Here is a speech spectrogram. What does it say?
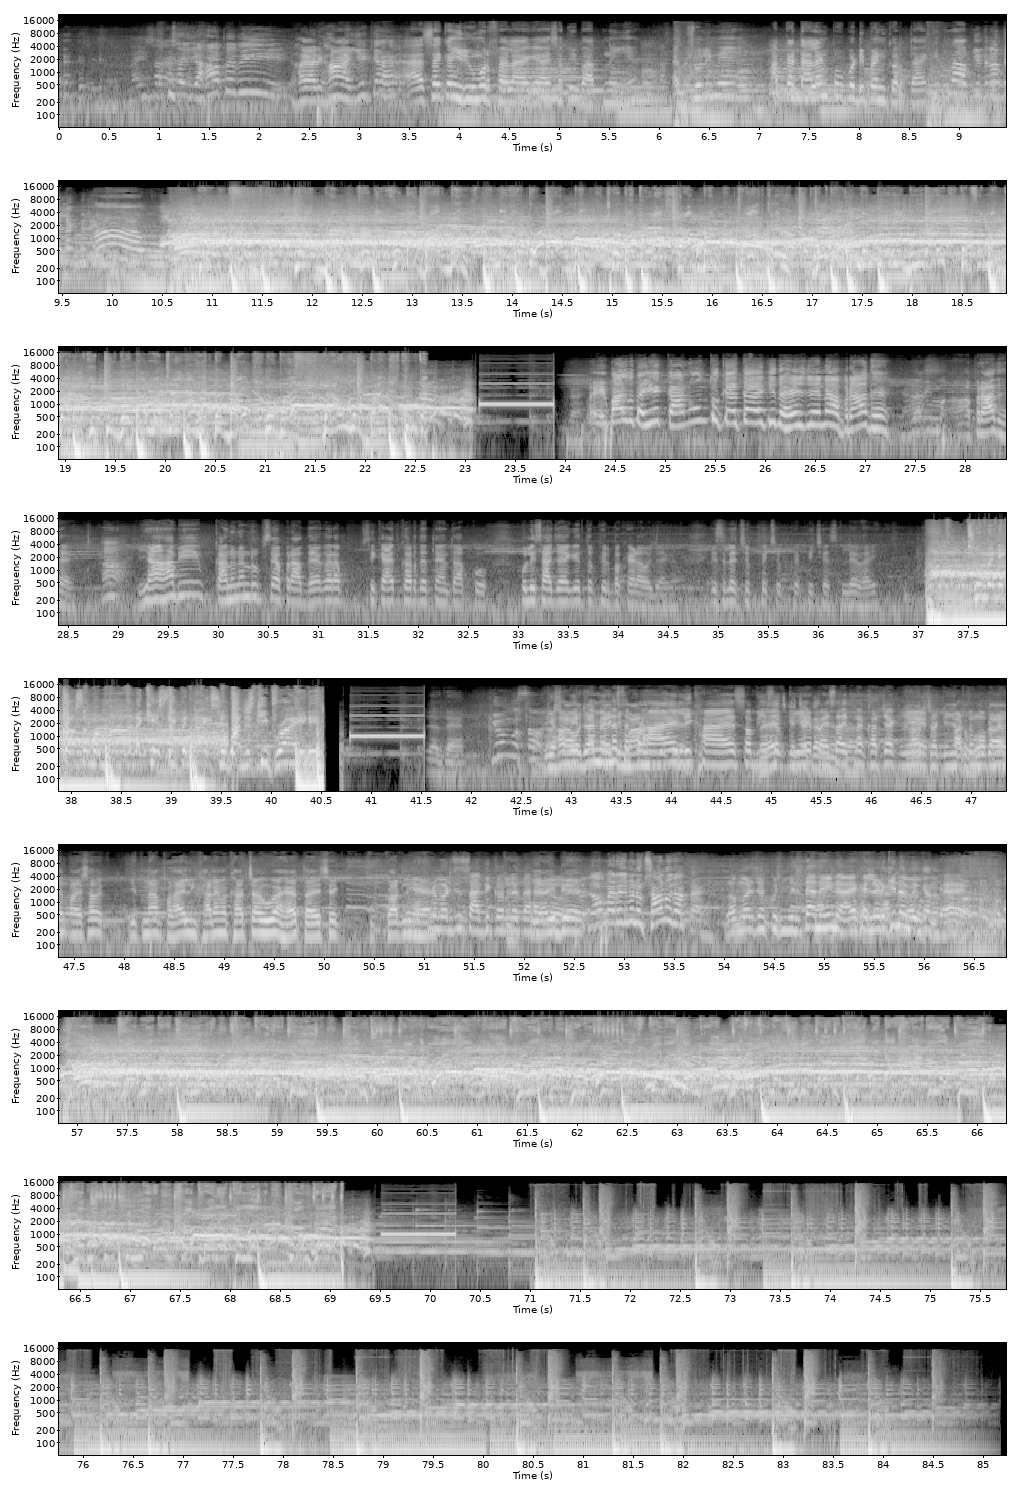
अच्छा यहाँ पे भी हाँ हाँ ये क्या है? ऐसे कहीं रूमर फैलाया गया ऐसा कोई बात नहीं है। एक्चुअली में आपका टैलेंट पे ऊपर डिपेंड करता है। कितना आप कितना तिलक मिलेगा? हाँ एक बात बताइए कानून तो कहता है कि दहेज लेना अपराध है। अपराध है। यहाँ भी कानूनन रूप से अपराध है। अगर आप शिकायत कर देते हैं तो आपको पुलिस आ जाएगी तो फिर बखेड़ा हो जाएगा। इसलिए चुपके चुपके पीछे से ले भाई। हम इतना मेहनत से पढ़ाए लिखाए सब ये सब किए पैसा इतना खर्चा किए खर्चा किए तो होगा पैसा इतना पढ़ाई लिखाने में खर्चा हुआ है तो ऐसे कर लिए अपने हैं। मर्ज़ी से शादी कर लेता है यही भी तो लव मैरिज में नुकसान हो जाता है। लव मैरिज में कुछ मिलता नहीं ना एक लड़की ना मिलती है।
